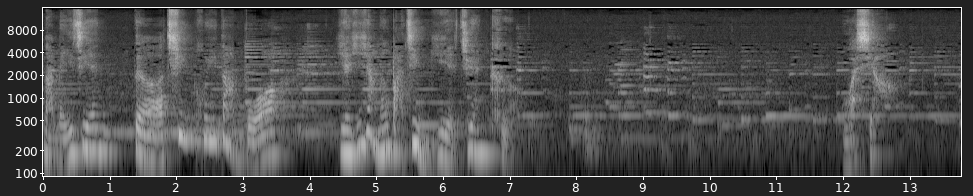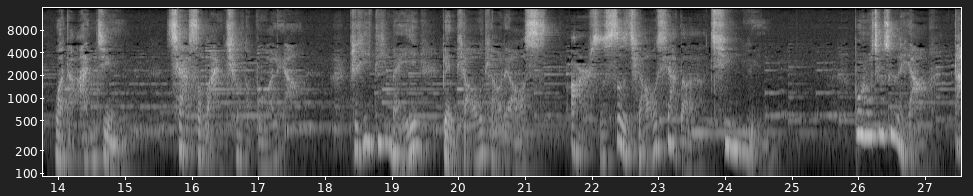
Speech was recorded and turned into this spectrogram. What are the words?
那眉间。的清辉淡泊，也一样能把静夜镌刻。我想，我的安静，恰似晚秋的薄凉，只一滴眉，便迢迢了二十四桥下的青云。不如就这样，淡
